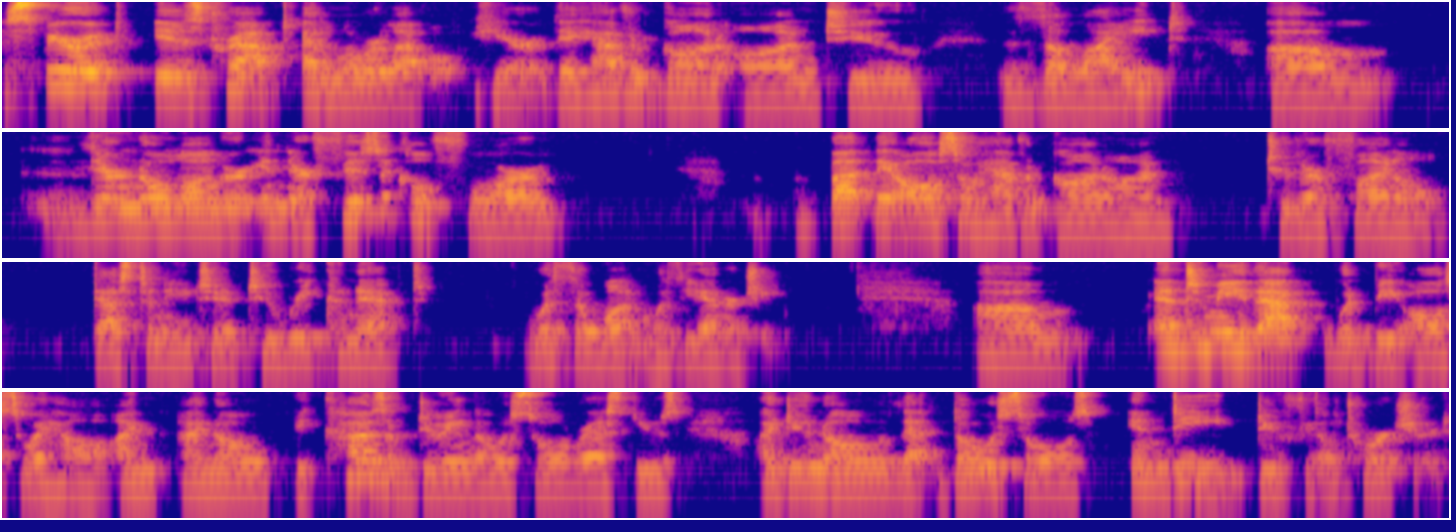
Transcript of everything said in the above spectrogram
spirit is trapped at a lower level here. They haven't gone on to the light. Um, they're no longer in their physical form, but they also haven't gone on to their final destiny to, to reconnect with the one, with the energy. Um, and to me, that would be also a hell. I, I know because of doing those soul rescues, I do know that those souls indeed do feel tortured,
